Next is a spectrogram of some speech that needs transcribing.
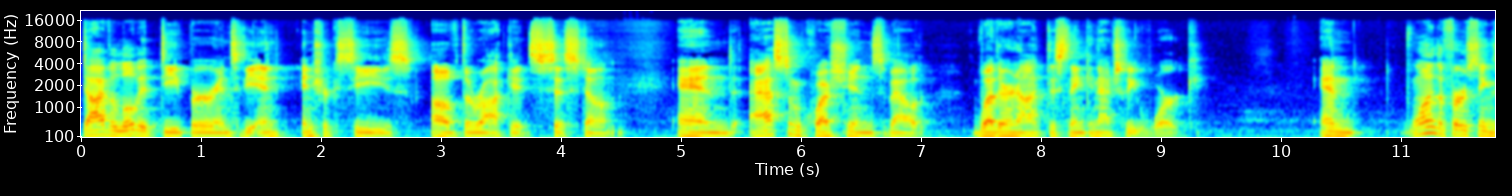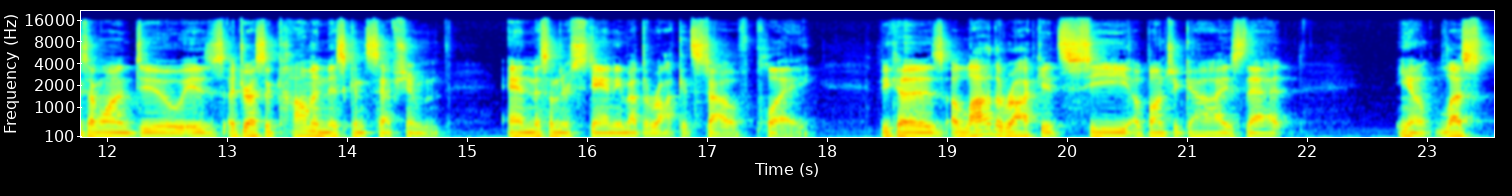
dive a little bit deeper into the in- intricacies of the Rockets system and ask some questions about whether or not this thing can actually work. And one of the first things I want to do is address a common misconception and misunderstanding about the Rockets style of play. Because a lot of the Rockets see a bunch of guys that, you know, less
